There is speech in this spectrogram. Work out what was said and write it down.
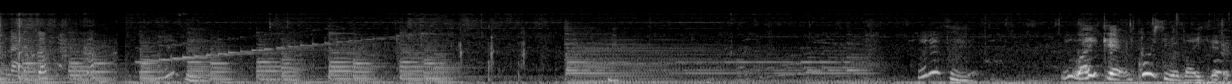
不来，绑上不来，走走。What is it? You like it. Of course you would like it.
